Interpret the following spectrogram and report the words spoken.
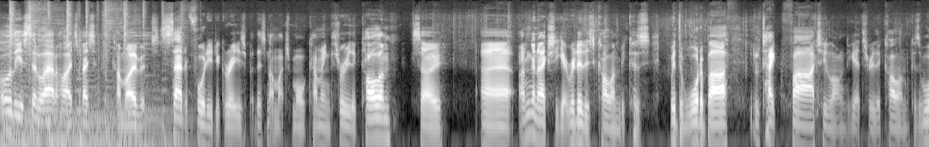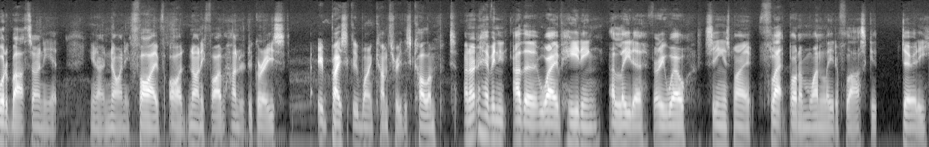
All the acetaldehydes basically come over. It's sat at 40 degrees, but there's not much more coming through the column. So uh, I'm going to actually get rid of this column because with the water bath, it'll take far too long to get through the column because the water bath's only at, you know, 95 odd, 95, 100 degrees. It basically won't come through this column. I don't have any other way of heating a litre very well, seeing as my flat bottom one litre flask is dirty.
